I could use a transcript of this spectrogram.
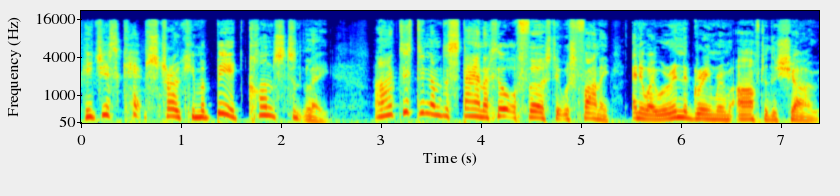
He just kept stroking my beard constantly. I just didn't understand. I thought at first it was funny. Anyway we're in the green room after the show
